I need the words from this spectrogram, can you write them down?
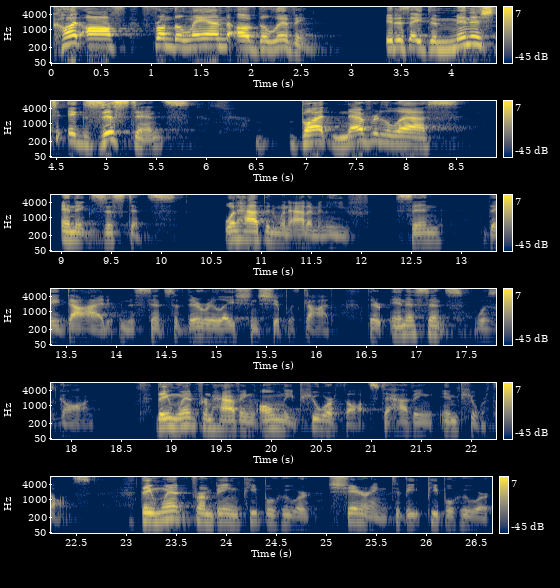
cut off from the land of the living. It is a diminished existence, but nevertheless an existence. What happened when Adam and Eve sinned, they died in the sense of their relationship with God. Their innocence was gone. They went from having only pure thoughts to having impure thoughts. They went from being people who were sharing to be people who were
